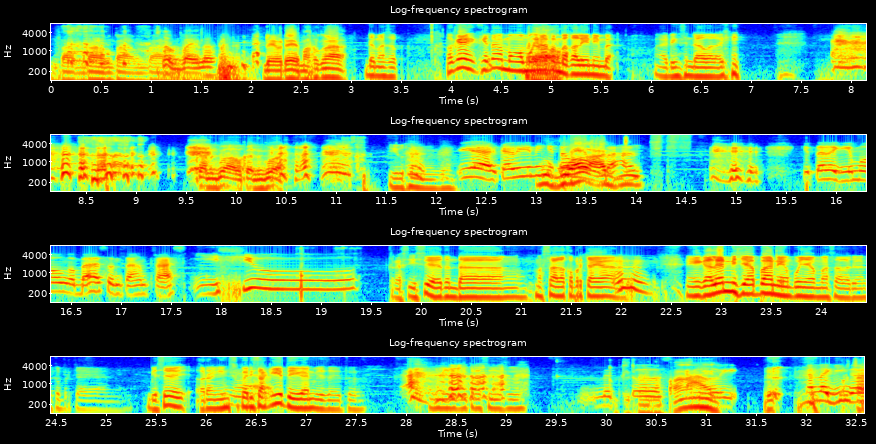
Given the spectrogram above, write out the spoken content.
bentar bentar bentar bentar, Sampai bentar. lo. udah udah masuk nggak Udah masuk. Oke, kita mau ngomongin apa Mbak kali ini, Mbak? Ada yang sendawa lagi. Bukan gua, bukan gua. Ilham itu. Iya, kali ini Lu kita gua mau lagi. ngebahas kita lagi mau ngebahas tentang trust issue. Trust isu ya tentang masalah kepercayaan. Mhm. Nih, kalian nih siapa nih yang punya masalah dengan kepercayaan? Biasanya orang yang suka Ya. disakiti kan biasa itu. Memiliki trust isu. Betul sekali. Kan lagi kok.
